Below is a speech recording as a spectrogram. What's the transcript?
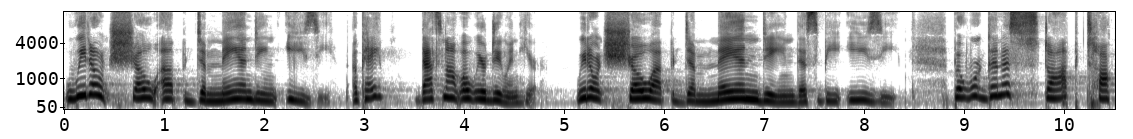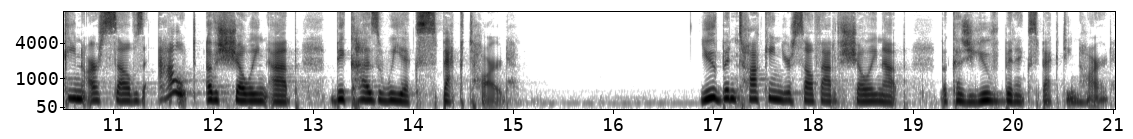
We don't show up demanding easy, okay? That's not what we're doing here. We don't show up demanding this be easy, but we're going to stop talking ourselves out of showing up because we expect hard. You've been talking yourself out of showing up because you've been expecting hard.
